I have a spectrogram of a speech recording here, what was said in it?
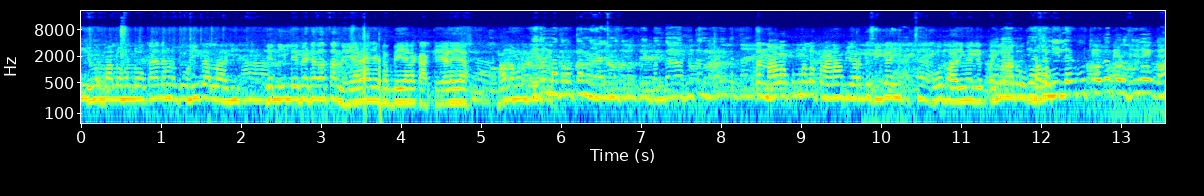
ਜਿਵੇਂ ਮੰਨ ਲਓ ਹੁਣ ਲੋਕ ਕਹਿੰਦੇ ਹੁਣ ਉਹੀ ਗੱਲ ਆ ਗਈ ਜੇ ਨੀਲੇ ਬੈਠੇ ਦਾ ਧੰਨੇ ਵਾਲੇ ਆ ਜੇ ਡੱਬੇ ਵਾਲਾ ਕਾਕੇ ਵਾਲੇ ਆ। ਮੰਨ ਹੁਣ ਮੇਰੇ- ਇਹਦਾ ਮਤਲਬ ਧੰਨੇ ਵਾਲੇ ਮਤਲਬ ਕੋਈ ਬੰਦਾ ਅਸੀਂ ਤਾਂ ਨਾਲੇ ਕਿਦਾਂ ਧੰਨਾ ਬਾਪੂ ਮੰਨ ਲਓ ਪੁਰਾਣਾ ਬਜ਼ੁਰਗ ਸੀਗਾ ਜੀ ਉਹ ਬਾਜੀਆਂ ਜੇ ਪਹਿਲਾਂ ਤੋਂ ਜੈਸਾ ਨੀਲੇ ਕਬੂਤਰ ਉਹਦੇ ਕੋਲ ਸੀ ਉਹ ਗਾਂ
